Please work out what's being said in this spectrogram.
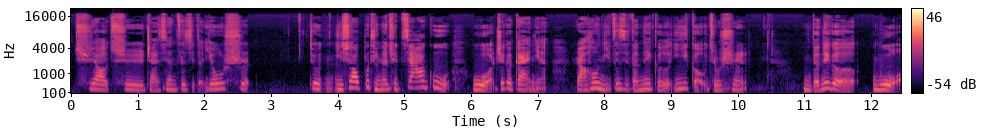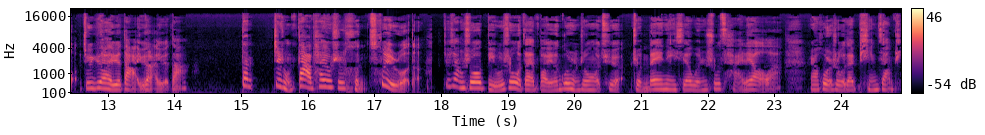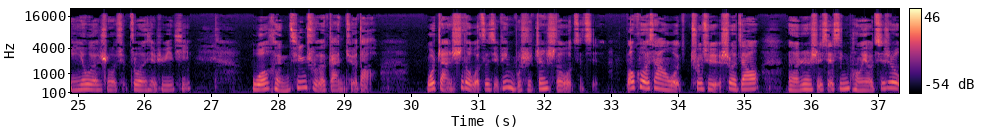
需要去展现自己的优势，就你需要不停的去加固我这个概念，然后你自己的那个 ego 就是你的那个我就越来越大，越来越大，这种大它又是很脆弱的。就像说，比如说我在保研的过程中，我去准备那些文书材料啊，然后或者是我在评奖评优的时候去做那些 PPT，我很清楚的感觉到，我展示的我自己并不是真实的我自己。包括像我出去社交，嗯，认识一些新朋友，其实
